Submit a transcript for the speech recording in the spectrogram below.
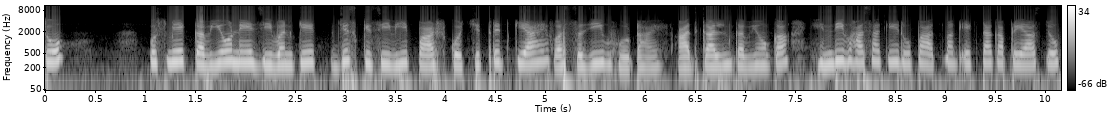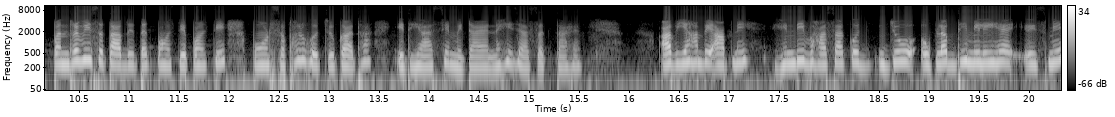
तो उसमें कवियों ने जीवन के जिस किसी भी पार्श्व को चित्रित किया है, वह सजीव होता है। आदिकालीन कवियों का हिंदी भाषा की रूपात्मक एकता का प्रयास जो पंद्रहवीं शताब्दी तक पहुँचते पहुँचते पूर्ण सफल हो चुका था, इतिहास से मिटाया नहीं जा सकता है। अब यहाँ पे आपने हिंदी भाषा को जो उपलब्धि मिली है इसमें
